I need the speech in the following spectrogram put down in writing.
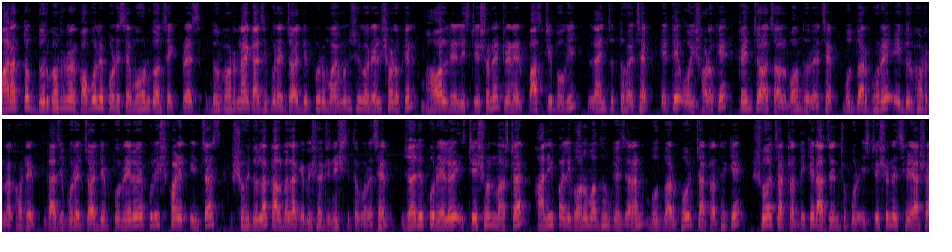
মারাত্মক দুর্ঘটনার কবলে পড়েছে মোহনগঞ্জ এক্সপ্রেস। দুর্ঘটনায় গাজীপুরের জয়দেবপুর ময়মনসিংহ রেল সড়কের ভাওয়াল রেল স্টেশনে ট্রেনের পাঁচটি বগি লাইনচ্যুত হয়েছে। এতে ওই সড়কে ট্রেন চলাচল বন্ধ রয়েছে। বুধবার ভোরে এই দুর্ঘটনা ঘটে। গাজীপুরের জয়দেবপুর রেলওয়ে পুলিশ ফাঁড়ির ইনচার্জ শহীদুল্লাহ কালবেলাকে বিষয়টি নিশ্চিত করেছেন। Joydebpur railway station master Hanif Ali গণমাধ্যমকে জানান, বুধবার ভোর চারটা থেকে সোয়া চারটার দিকে রাজেন্দ্রপুর স্টেশনে ছেড়ে আসা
